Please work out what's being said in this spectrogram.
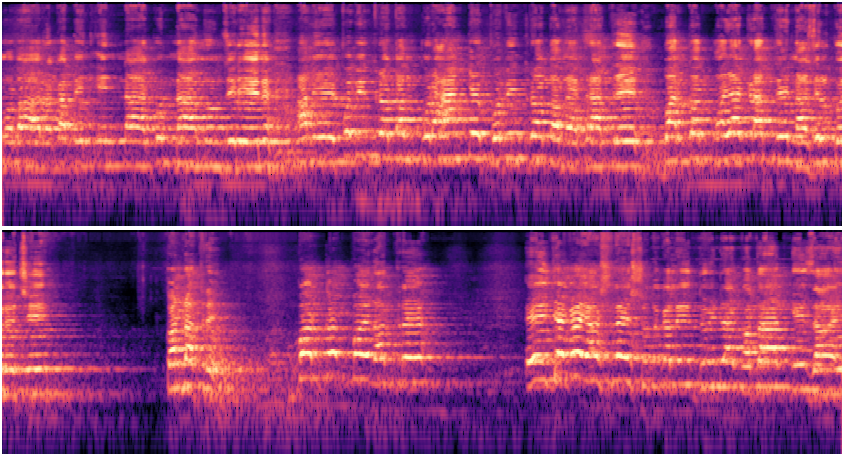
মুবারাকাতিন, ইন্না কুন্না মুনজিরিন। আমি পবিত্রতম কোরআনকে পবিত্রতম এক রাত্রে, বরকতময় এক রাত্রে নাজিল করেছি। কোন রাত্রে? বরকতময় রাত্রে এই জায়গায় আসলে শুধু খালি দুইটা কথা আটকে যায়।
